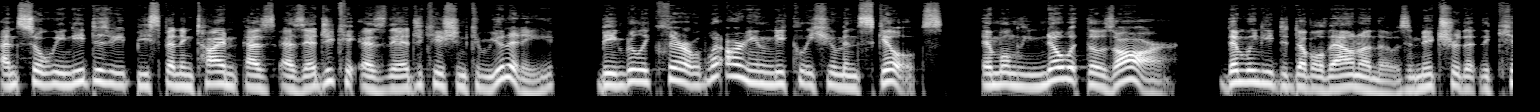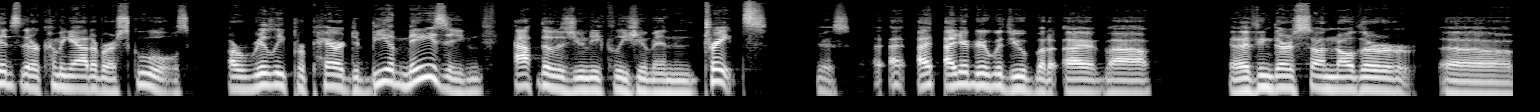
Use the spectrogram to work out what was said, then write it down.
And so we need to be spending time as as educate as the education community being really clear what are uniquely human skills. And when we know what those are, then we need to double down on those and make sure that the kids that are coming out of our schools are really prepared to be amazing at those uniquely human traits. Yes, I, I, I agree with you, but I uh, and I think there's another uh,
